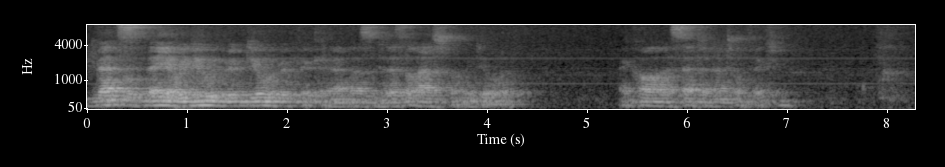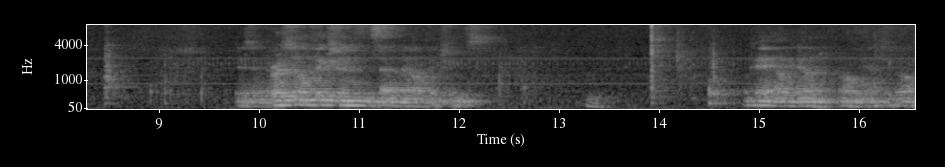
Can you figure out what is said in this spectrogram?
That's yeah, we do we deal with Ritwik in that lesson. That's the last one we deal with. I call it a sentimental fiction. There's impersonal fictions and sentimental fictions. Okay, how are we doing? Oh, we have to go.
